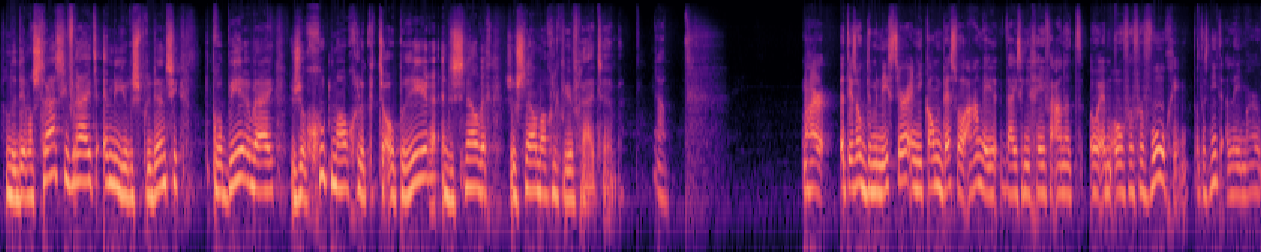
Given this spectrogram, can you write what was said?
van de demonstratievrijheid en de jurisprudentie, proberen wij zo goed mogelijk te opereren en de snelweg zo snel mogelijk weer vrij te hebben. Ja. Maar het is ook de minister en die kan best wel aanwijzingen geven aan het OM over vervolging. Dat is niet alleen maar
